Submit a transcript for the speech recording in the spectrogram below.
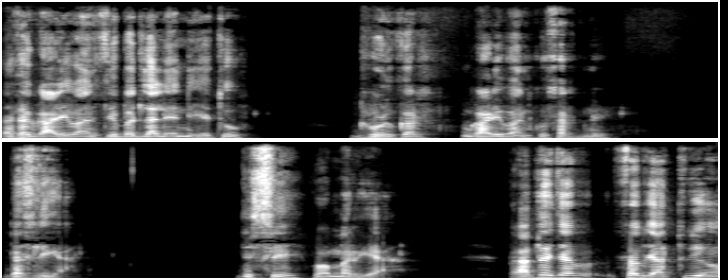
तथा गाड़ी वाहन से बदला लेने हेतु ढूंढ कर गाड़ी वाहन को सर्फ ने डस लिया, जिससे वह मर गया। प्रातः जब सब यात्रियों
